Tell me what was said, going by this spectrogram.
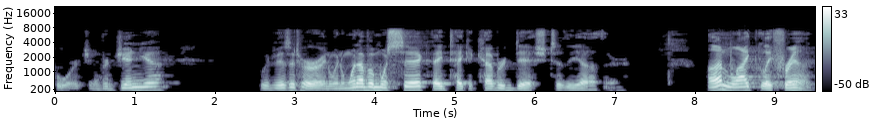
porch. And Virginia would visit her. And when one of them was sick, they'd take a covered dish to the other. Unlikely friends.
